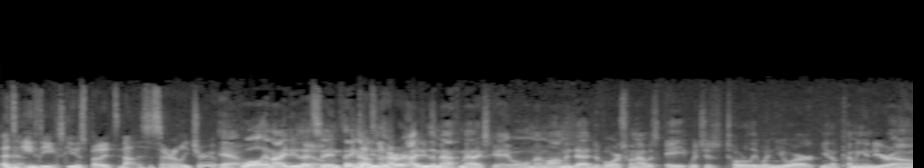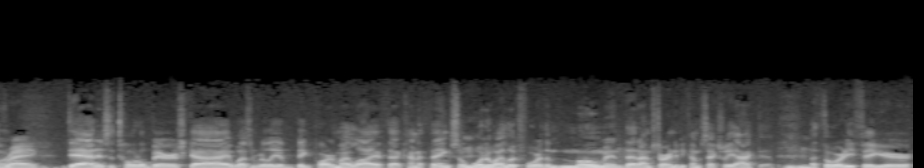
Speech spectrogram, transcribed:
That's an easy excuse, but it's not necessarily true. Yeah, well, and I do that Yeah. same thing. It I do the hurt. I do the mathematics. Okay, well, my mom and dad divorced when I was eight, which is totally when you are you know coming into your own. Right. Dad is a total bearish guy. wasn't really a big part of my life. That kind of thing. So what do Mm-hmm. I look for the moment that I'm starting to become sexually active? Mm-hmm. Authority figure.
